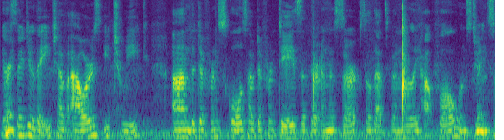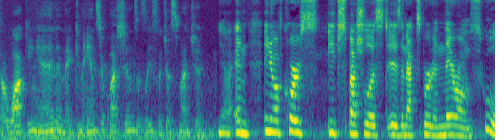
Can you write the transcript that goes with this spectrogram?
Yes, Great. they do. They each have hours each week. Um, the different schools have different days that they're in the CERC, so that's been really helpful when students are walking in and they can answer questions, as Lisa just mentioned. Yeah, and you know, of course, each specialist is an expert in their own school,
